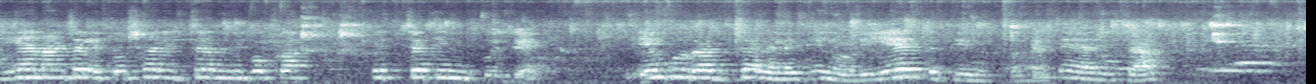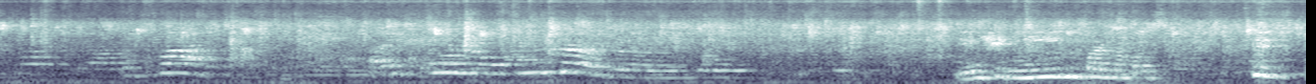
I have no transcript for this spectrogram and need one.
ಜೀವನ ಚಲಿ ತುಷಾರ್ ಜನ ಬೊಕ್ಕ ಹೆಚ್ಚ ತಿನ್ಪುಜೆ. ಎಂಗು ರಡ್ ಜನನೇ ತಿನ್ನೋಡಿ ಏತ್ ತಿನ್ಪುಂಡತೆ ಅಂಚ. എനിക്ക് നീല ಬಣ್ಣ ಮಸ್ತ್ ಇಷ್ಟ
